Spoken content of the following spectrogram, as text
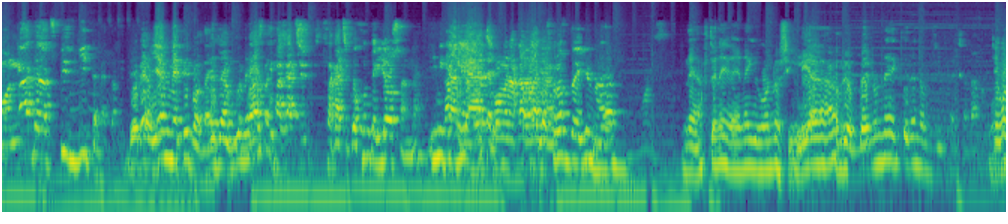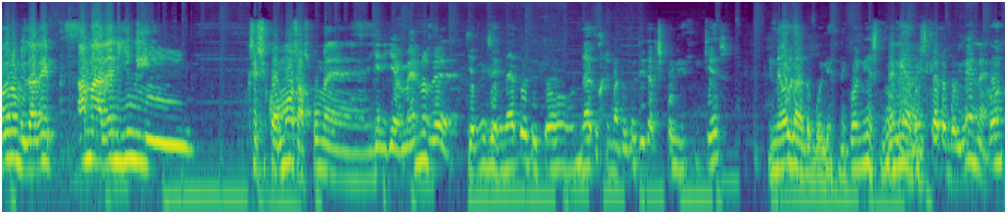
μόνοι. Άντε να τους πεις βγείτε μετά. Δεν Δεν θα- βγαίνουν με τίποτα. δεν έτσι. θα βγουνε Μπάστα. Θα, κατσι- θα κατσικωθούν, τελειώσανε. Είναι Να ικανοί για τα έτσι, επόμενα να χρόνια. πλαγιοστρώσουν το Αιγαίο. να- Ναι, αυτό είναι ένα γεγονός ηλία. Αύριο μπαίνουν και δεν νομίζω ότι θα ξανά. Και εγώ δεν νομίζω, δηλαδή, άμα δεν γίνει ξεσηκωμός, ας πούμε, γενικευμένος, δεν... Και μην ξεχνάτε ότι το ΝΑΤΟ χρηματοδοτείται από τις πολυεθνικές. Είναι όργανα των πολυεθνικών, η αστυνομία Ναι, ναι, βασικά των πολυεθνικών.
